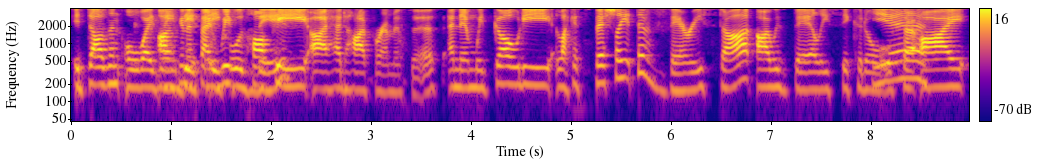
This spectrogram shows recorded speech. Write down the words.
it doesn't always mean I was going to say with Poppy, this. I had hyperemesis, and then with Goldie, like especially at the very start, I was barely sick at all. So I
